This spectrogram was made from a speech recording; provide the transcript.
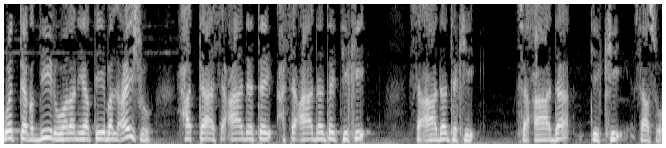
wالtaqdiir walan yatiiba alcayshu xataa sacaadatiki sacaadatiki sacaadatiki saas w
